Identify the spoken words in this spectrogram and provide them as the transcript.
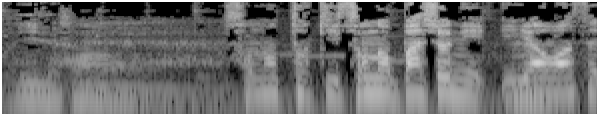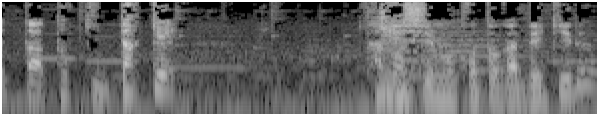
ー。いいですね。その時、その場所に居合わせた時だけ、楽しむことができる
